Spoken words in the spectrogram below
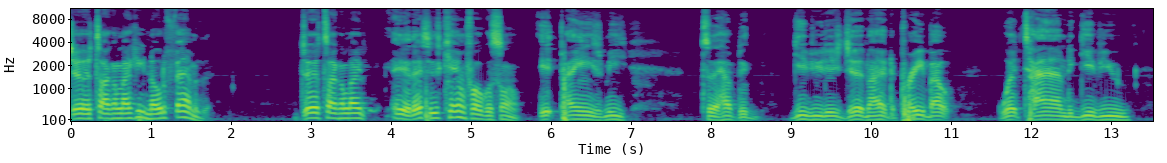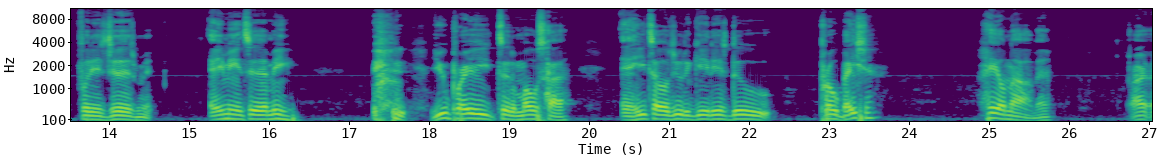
Judge talking like he know the family. Judge talking like, yeah, that's his kinfolk or something. It pains me to have to give you this judgment. I had to pray about what time to give you for this judgment. Amen. Tell me, you prayed to the Most High, and He told you to get this dude probation. Hell nah, man. All right.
